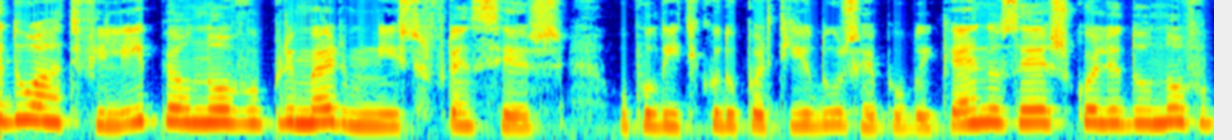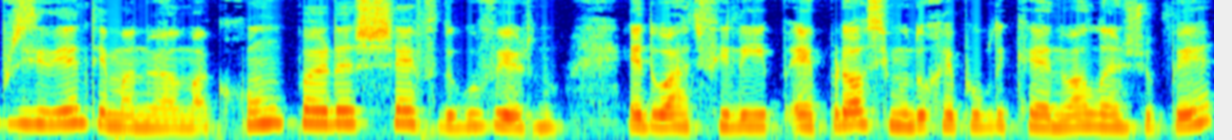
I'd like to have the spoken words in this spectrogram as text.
Edouard Philippe é o novo primeiro-ministro francês. O político do Partido dos Republicanos é a escolha do novo presidente Emmanuel Macron para chefe de governo. Edouard Philippe é próximo do republicano Alain Juppé.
